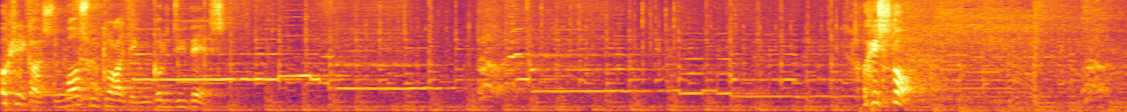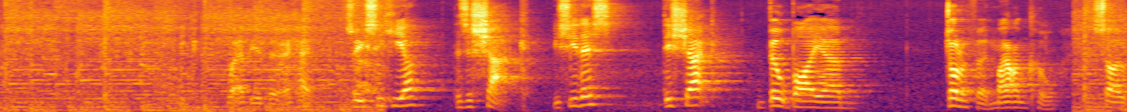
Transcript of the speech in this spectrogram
Okay guys, so whilst we're gliding, we've got to do this. Okay, stop. Whatever you're doing, okay. So you see here, there's a shack. You see this? This shack, built by um, Jonathan, my uncle. So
